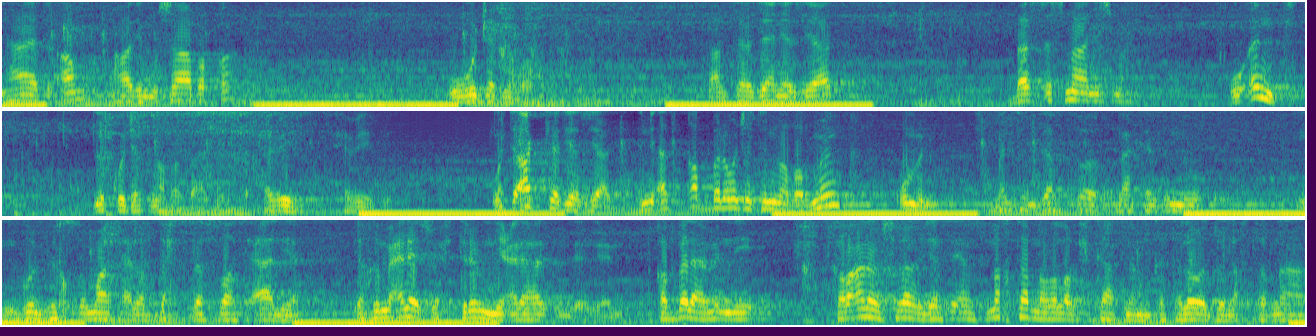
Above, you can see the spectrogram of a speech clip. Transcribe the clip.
نهاية الأمر هذه مسابقة ووجهة نظر. فهمتها زين يا زياد؟ بس اسمعني اسمعني. وأنت لك وجهة نظر بعد يا زياد حبيبي حبيبي. وتاكد يا زياد إني أتقبل وجهة النظر منك ومنه. ما أنت مقصر لكن إنه يقول في خصومات على الضحك بأصوات عالية. يا أخي معليش واحترمني على يعني تقبلها مني. ترى أنا والشباب جالسين أمس ما اخترنا والله ضحكاتنا من كتالوج ولا اخترناها.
